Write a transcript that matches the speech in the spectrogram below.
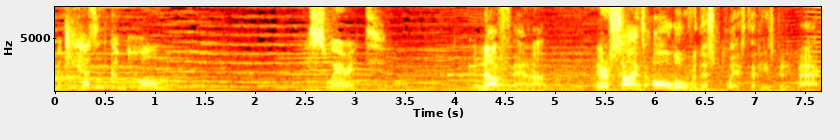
but he hasn't come home. I swear it. Enough, Anna. There are signs all over this place that he's been back.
